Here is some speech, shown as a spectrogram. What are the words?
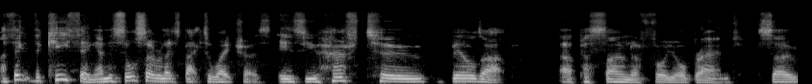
I think the key thing, and this also relates back to Waitrose, is you have to build up a persona for your brand. So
